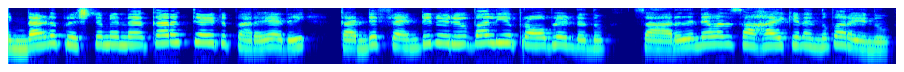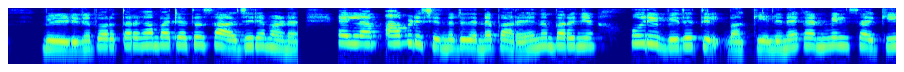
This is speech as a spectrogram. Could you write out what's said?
എന്താണ് പ്രശ്നമെന്ന് കറക്റ്റായിട്ട് പറയാതെ തന്റെ ഫ്രണ്ടിനൊരു വലിയ പ്രോബ്ലം ഉണ്ടെന്നും സാറ് തന്നെ വന്ന് സഹായിക്കണമെന്ന് പറയുന്നു. വീടിന് പുറത്തിറങ്ങാൻ പറ്റാത്ത സാഹചര്യമാണ്. എല്ലാം അവിടെ ചെന്നിട്ട് തന്നെ പറയാനും പറഞ്ഞ് ഒരു വിധത്തിൽ വക്കീലിനെ കൺവിൻസ് ആക്കി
